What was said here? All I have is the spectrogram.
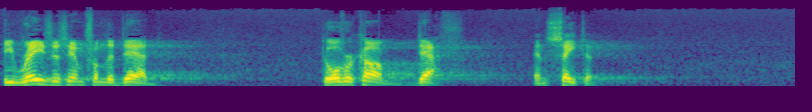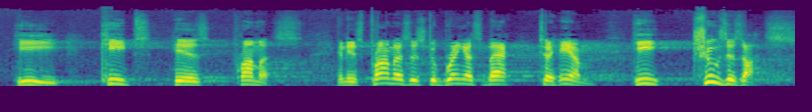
He raises him from the dead to overcome death and Satan. He keeps his promise. And his promise is to bring us back to him. He chooses us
